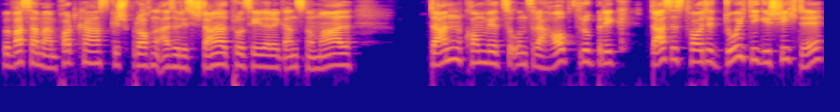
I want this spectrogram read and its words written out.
Über was haben wir im Podcast gesprochen? Also das Standardprozedere ganz normal. Dann kommen wir zu unserer Hauptrubrik. Das ist heute durch die Geschichte.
